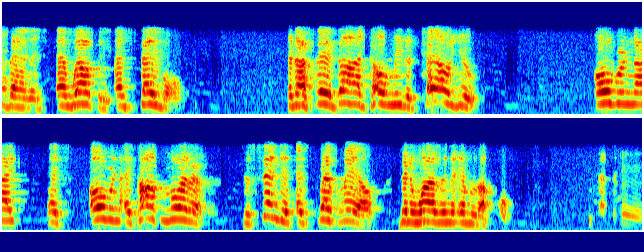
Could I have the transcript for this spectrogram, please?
advantaged and wealthy and stable. And I said, God told me to tell you overnight, it's overnight, it costs more to, to send it express mail than it was in the envelope. Mm.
